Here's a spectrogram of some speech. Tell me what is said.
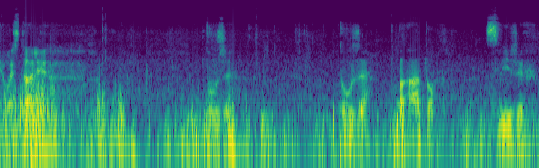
І ось далі дуже, дуже багато свіжих.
